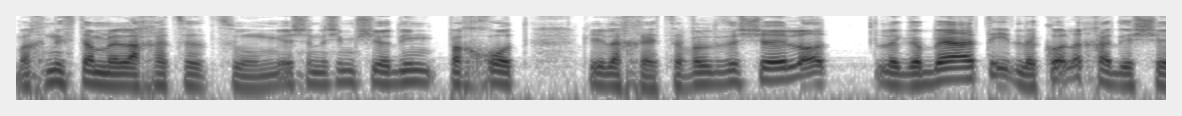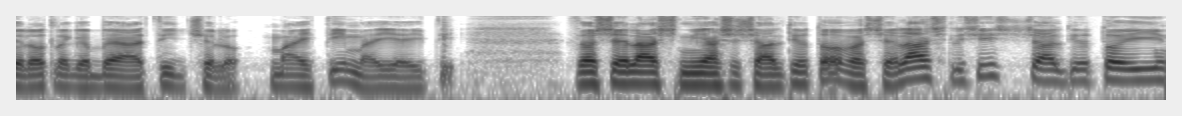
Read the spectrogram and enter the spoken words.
מכניס אותם ללחץ עצום, יש אנשים שיודעים פחות להילחץ, אבל זה שאלות לגבי העתיד, לכל אחד יש שאלות לגבי העתיד שלו, מה איתי, מה יהיה איתי. זו השאלה השנייה ששאלתי אותו, והשאלה השלישית ששאלתי אותו היא,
